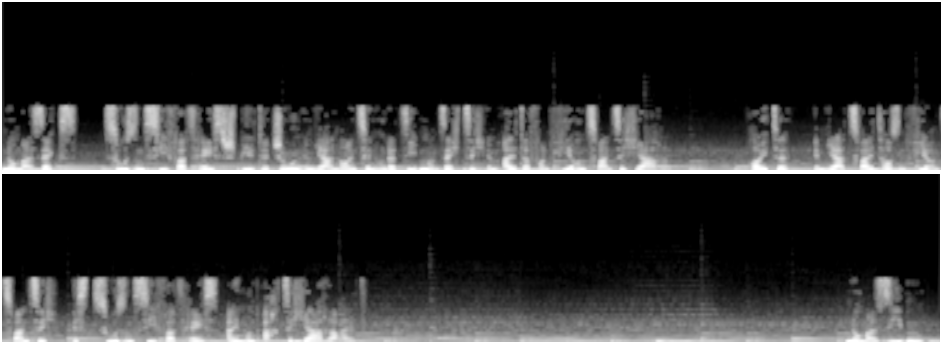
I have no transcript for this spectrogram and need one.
Nummer 6. Susan Seaforth Hayes spielte June im Jahr 1967 im Alter von 24 Jahren. Heute, im Jahr 2024, ist Susan Seaforth Hayes 81 Jahre alt. Nummer 7.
